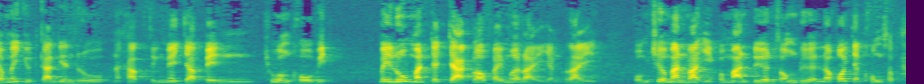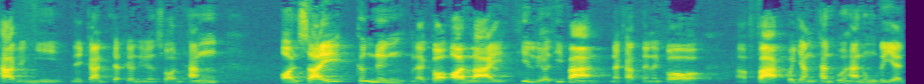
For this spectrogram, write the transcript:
จะไม่หยุดการเรียนรู้นะครับ ถึงแม้จะเป็นช่วงโควิด ไม่รู้มันจะจากเราไปเมื่อไหร่อย่างไร ผมเชื่อมั่นว่าอีกประมาณเดือน 2 เดือน เราก็จะคงสภาพอย่างนี้ในการจัดการเรียนสอนทั้งออนไซต์ครึ่งหนึ่งแล้วก็ออนไลน์ที่เหลือที่บ้านนะครับดังนั้นก็ฝากไปยังท่านผู้หารโรงเรียน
